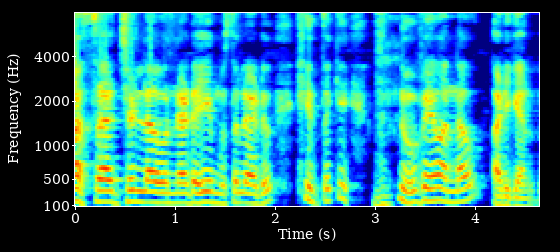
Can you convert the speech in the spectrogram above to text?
అసాధ్యుల్లా ఉన్నాడే ఈ ముసలాడు. ఇంతకీ నువ్వేమన్నావు? అడిగాను.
